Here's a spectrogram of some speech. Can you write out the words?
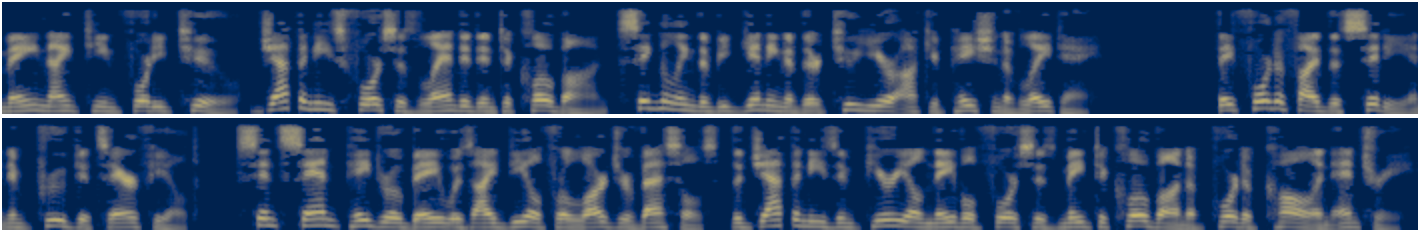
May 1942, Japanese forces landed in Tacloban, signaling the beginning of their two-year occupation of Leyte. They fortified the city and improved its airfield. Since San Pedro Bay was ideal for larger vessels, the Japanese Imperial Naval Forces made Tacloban a port of call and entry.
